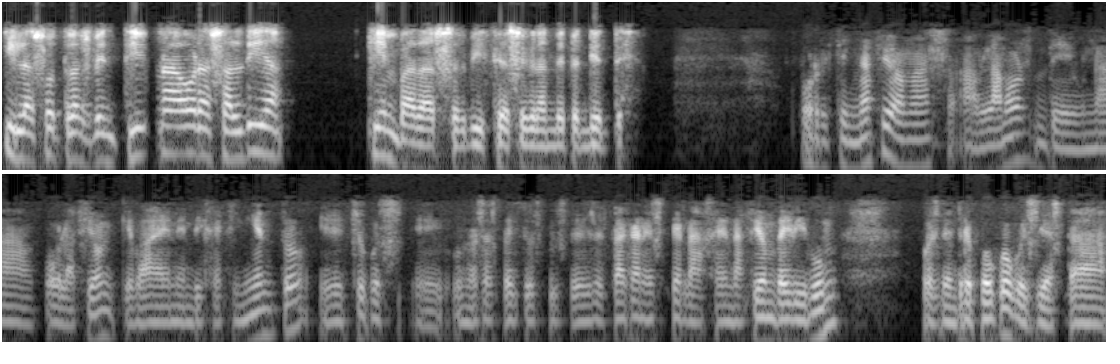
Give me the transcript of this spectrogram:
¿y las otras 21 horas al día? ¿Quién va a dar servicio a ese gran dependiente? Porque Ignacio, además hablamos de una población que va en envejecimiento y de hecho, pues eh, unos aspectos que ustedes destacan es que la generación baby boom, pues dentro de poco, pues ya está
